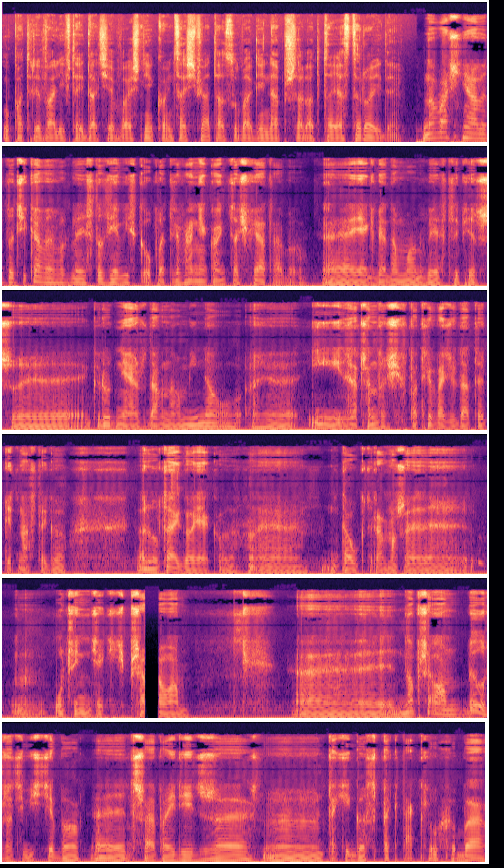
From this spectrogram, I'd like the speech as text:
upatrywali w tej dacie właśnie końca świata z uwagi na przelot tej asteroidy. No właśnie, ale to ciekawe w ogóle jest to zjawisko upatrywania końca świata, bo e, jak wiadomo 21 grudnia już dawno minął e, i zaczęto się wpatrywać w datę 15 lutego jako e, tą, która może e, uczynić jakiś przełom no przełom był rzeczywiście, bo e, trzeba powiedzieć, że mm, takiego spektaklu chyba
